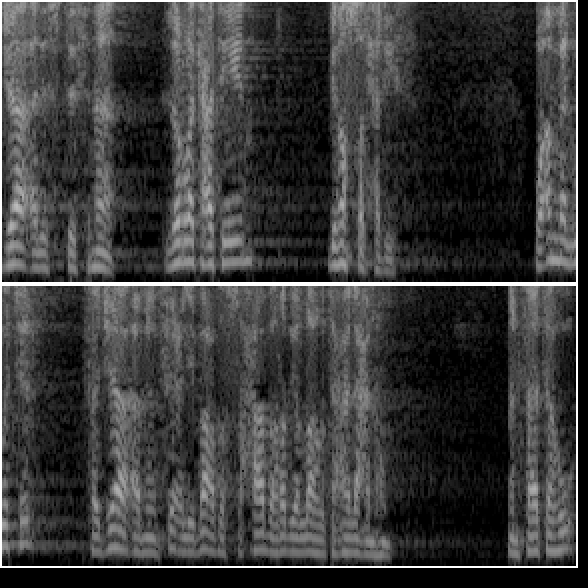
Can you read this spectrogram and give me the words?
جاء الاستثناء للركعتين بنص الحديث. وأما الوتر فجاء من فعل بعض الصحابة رضي الله تعالى عنهم. من فاته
